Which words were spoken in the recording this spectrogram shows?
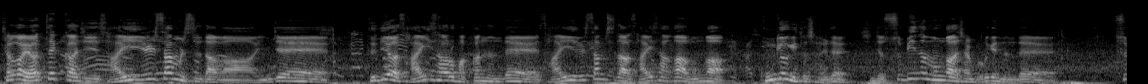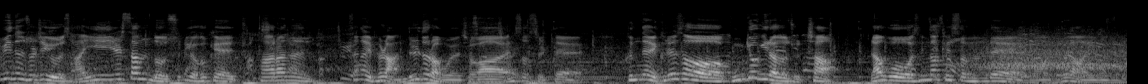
제가 여태까지 4213을 쓰다가 이제 드디어 424로 바꿨는데 4213 쓰다가 424가 뭔가 공격이 더 잘 돼. 진짜 수비는 뭔가 잘 모르겠는데 수비는 솔직히 4213도 수비가 그렇게 좋다라는 생각이 별로 안 들더라고요. 제가 했었을 때. 근데 그래서 공격이라도 좋자 라고 생각했었는데 와 뭐야 이거는.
